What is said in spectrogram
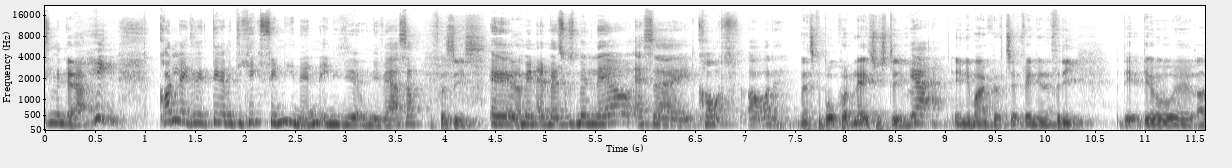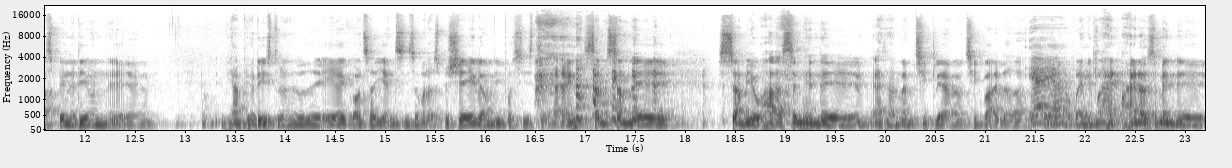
som en Ja. helt grundlæggende, det der med, at de kan ikke finde hinanden inde i de der universer, Præcis. øh, Ja. men at man skulle simpelthen lave altså, et kort over det. Man skal bruge koordinatsystemet Ja. ind i Minecraft til at finde hinanden, fordi det, det er jo øh, ret spændende. Det er jo en, øh, vi har en phd student herude, Erik Otter Jensen, som har lavet speciale om lige præcis det her, ikke? Som, som, øh, som jo har simpelthen, øh, altså han er matematiklærer, matematikvejleder Ja, ja, øh, oprindeligt, og han, og han er jo simpelthen, øh,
